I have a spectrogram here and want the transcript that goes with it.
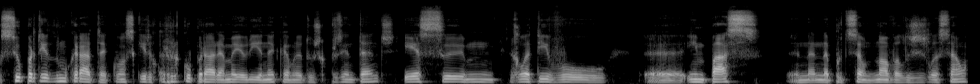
Se o Partido Democrata conseguir recuperar a maioria na Câmara dos Representantes, esse hum, relativo eh, impasse na, na produção de nova legislação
